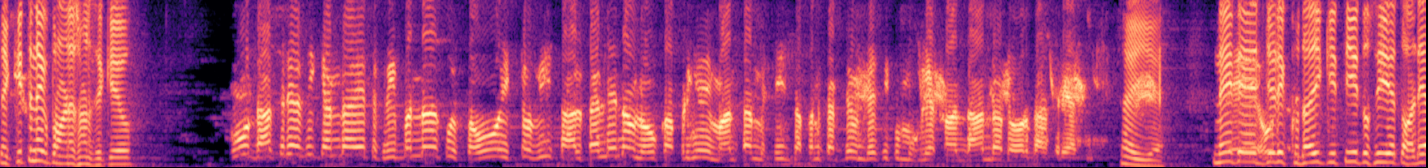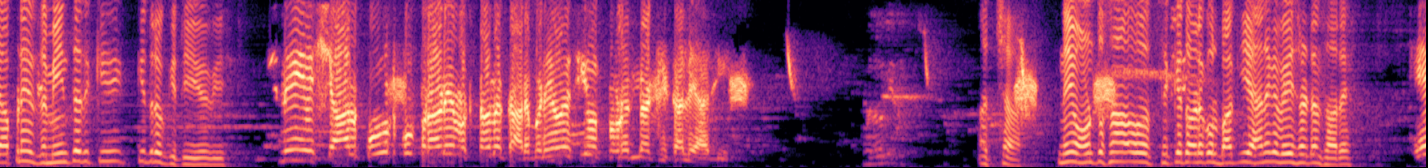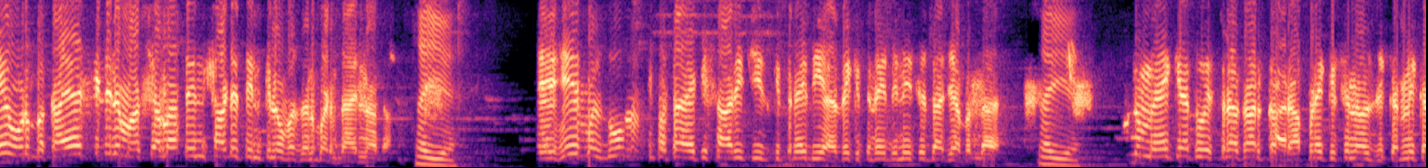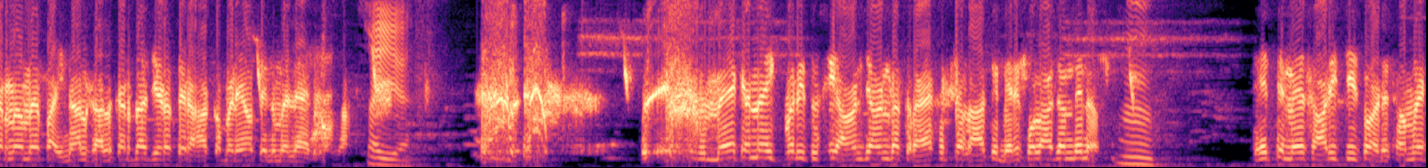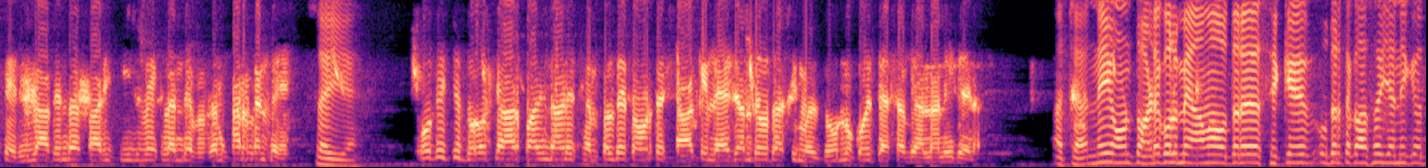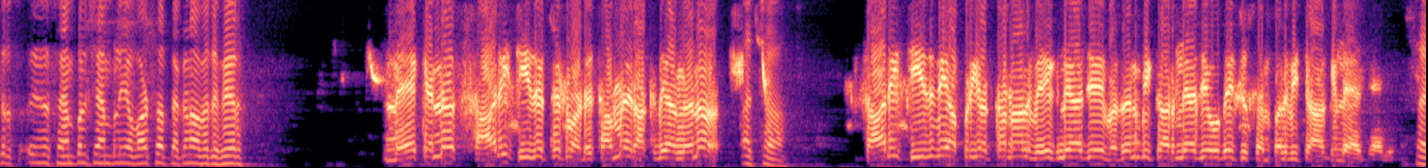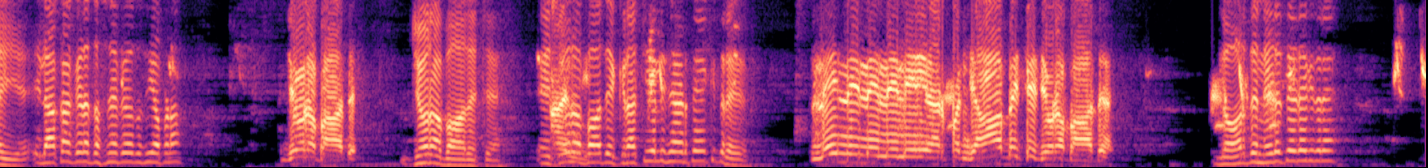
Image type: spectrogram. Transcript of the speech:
ਤੇ ਕਿੰਨੇ ਪੁਰਾਣੇ ਸਨ ਸਿੱਕੇ ਉਹ? ਉਹ ਦੱਸ ਰਿਹਾ ਸੀ ਕਹਿੰਦਾ ਇਹ ਤਕਰੀਬਨ ਨਾ ਕੋਈ 100 120 ਸਾਲ ਪਹਿਲੇ ਨਾ ਲੋਕ ਆਪਣੀਆਂ ਇਮਾਨਤਾਂ ਮਿੱਟੀ ਦਫਨ ਕਰਦੇ ਹੁੰਦੇ ਸੀ ਕੋਈ ਮੁਗਲੇ ਖਾਨਦਾਨ ਦਾ ਦੌਰ ਦੱਸ ਰਿਹਾ ਸੀ। ਸਹੀ ਹੈ। ਨਹੀਂ ਤੇ ਜਿਹੜੀ ਖੁਦਾਈ ਕੀਤੀ ਤੁਸੀਂ ਇਹ ਤੁਹਾਡੇ ਆਪਣੇ ਜ਼ਮੀਨ ਤੇ ਕਿਧਰੋਂ ਕੀਤੀ ਇਹ ਵੀ? ਨਹੀਂ ਇਹ ਸ਼ਾਲਕੋਟ ਕੋ ਪੁਰਾਣੇ ਵਕਤਾਂ ਦਾ ਘਰ ਬਣਿਆ ਹੋਇਆ ਸੀ ਉਹ ਤੋੜਨ ਦਾ ਠੇਕਾ ਲਿਆ ਸੀ। ਅੱਛਾ। ਨਹੀਂ ਹੁਣ ਤੁਸੀਂ ਉਹ ਸਿੱਕੇ ਤੁਹਾਡੇ ਕੋਲ ਬਾਕੀ ਹੈ ਨੇ ਕਿ ਵੇਚ ਛੱਡਣ ਸਾਰੇ? ਇਹ ਹੁਣ ਬਕਾਇਆ ਕਿਤੇ ਨੇ ਮਾਸ਼ਾਅੱਲਾ 3 3.5 ਕਿਲੋ ਵਜ਼ਨ ਬਣਦਾ ਇਹਨਾਂ ਦਾ। ਸਹੀ ਹੈ। ਤੇ ਇਹ ਮਜ਼ਦੂਰ ਨੂੰ ਪਤਾ ਹੈ ਕਿ ਸਾਰੀ ਚੀਜ਼ ਕਿਤਨੇ ਦੀ ਹੈ ਤੇ ਕਿਤਨੇ ਦੀ ਨਹੀਂ ਸਿੱਧਾ ਜਿਹਾ ਬੰਦਾ ਹੈ। ਸਹੀ ਹੈ। ਉਹਨੂੰ ਮੈਂ ਕਿਹਾ ਤੂੰ ਇਸ ਤਰ੍ਹਾਂ ਕਰ ਘਰ ਆਪਣੇ ਕਿਸੇ ਨਾਲ ਜ਼ਿਕਰ ਨਹੀਂ ਕਰਨਾ ਮੈਂ ਭਾਈ ਨਾਲ ਗੱਲ ਕਰਦਾ ਜਿਹੜਾ ਤੇਰਾ ਹੱਕ ਬਣਿਆ ਉਹ ਤੈਨੂੰ ਮੈਂ ਲੈ ਜਾਵਾਂਗਾ ਸਹੀ ਹੈ। ਮੈਂ ਕਹਿੰਦਾ ਇੱਕ ਵਾਰੀ ਤੁਸੀਂ ਆਣ ਜਾਣ ਦਾ ਕਿਰਾਇਆ ਖਰਚਾ ਲਾ ਕੇ ਮੇਰੇ ਕੋਲ ਆ ਜਾਂਦੇ ਨਾ ਹੂੰ। ਇੱਥੇ ਮੈਂ ਸਾਰੀ ਚੀਜ਼ ਤੁਹਾਡੇ ਸਾਹਮਣੇ ਢੇਰੀ ਲਾ ਦਿੰਦਾ ਸਾਰੀ ਚੀਜ਼ ਵੇਖ ਲੈਂਦੇ ਵਜ਼ਨ ਕਰ ਲੈਂਦੇ। ਸਹੀ ਹੈ। ਉਹਦੇ ਚ 2 4 5 ਦਾਣੇ ਸੈਂਪਲ ਦੇ ਤੌਰ ਤੇ ਛਾ ਕੇ ਲੈ ਜਾਂਦੇ ਉਹਦਾ ਅਸੀਂ ਮਜ਼ਦੂਰ ਨੂੰ ਕੋਈ ਪੈਸਾ ਬਿਆਨਾ ਨਹੀਂ ਦੇਣਾ। ਅੱਛਾ ਨਹੀਂ ਹੁਣ ਤੁਹਾਡੇ ਕੋਲ ਮੈਂ ਆਵਾਂ ਉਧਰ ਸਿੱਕੇ ਉਧਰ ਤਕਾਸੋ ਯਾਨੀ ਕਿ ਉਧਰ ਸੈਂਪਲ ਸ਼ੈਂਪਲ ਜਾਂ WhatsApp ਤੱਕਣਾ ਹੋਵੇ ਤੇ ਫਿਰ। ਮੈਂ ਕਹਿੰਦਾ ਸਾਰੀ ਚੀਜ਼ ਇੱਥੇ ਤੁਹਾਡੇ ਸਾਹਮਣੇ ਰੱਖ ਦਿਆਂਗਾ ਨਾ। ਅੱਛਾ। ਸਾਰੀ ਚੀਜ਼ ਵੀ ਆਪਣੀਆਂ ਅੱਖਾਂ ਨਾਲ ਵੇਖ ਲਿਆ ਜੇ ਵਜ਼ਨ ਵੀ ਕਰ ਲਿਆ ਜੇ ਉਹਦੇ ਚ ਸੈਂਪਲ ਵੀ ਆ ਕੇ ਲੈ ਜਾਗੇ ਸਹੀ ਹੈ ਇਲਾਕਾ ਕਿਹੜਾ ਦੱਸਣੇ ਪਿਓ ਤੁਸੀਂ ਆਪਣਾ ਜੋਰਾਬਾਦ ਜੋਰਾਬਾਦ ਵਿੱਚ ਹੈ। ਇਹ ਜੋਰਾਬਾਦ ਇਹ ਕਰਾਚੀ ਵਾਲੀ ਸਾਈਡ ਤੇ ਹੈ ਕਿਧਰੇ ਨਹੀਂ ਨਹੀਂ ਨਹੀਂ ਨਹੀਂ ਨਹੀਂ ਯਾਰ ਪੰਜਾਬ ਵਿੱਚ ਜੋਰਾਬਾਦ ਲਾਹੌਰ ਦੇ ਨੇੜੇ ਤੇੜੇ ਕਿਧਰੇ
